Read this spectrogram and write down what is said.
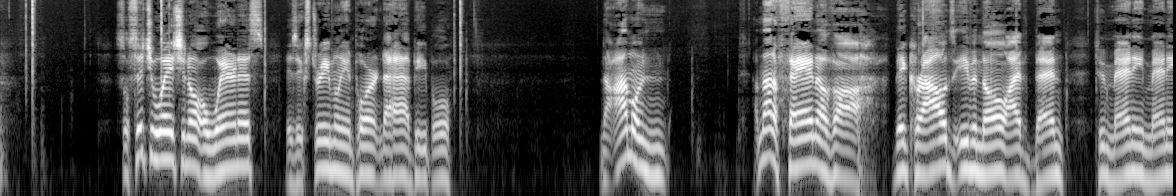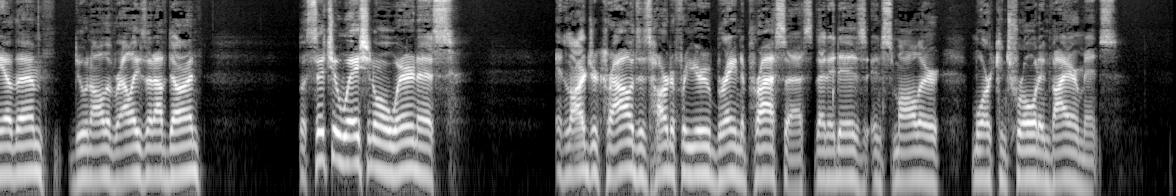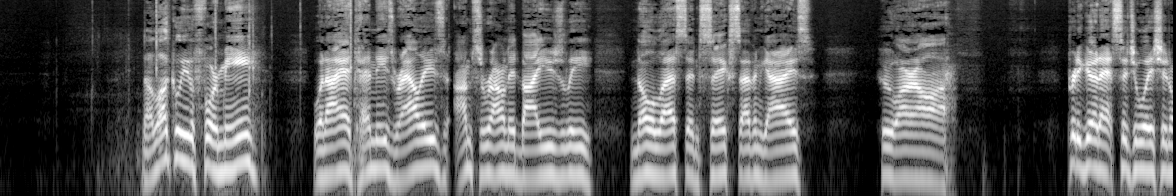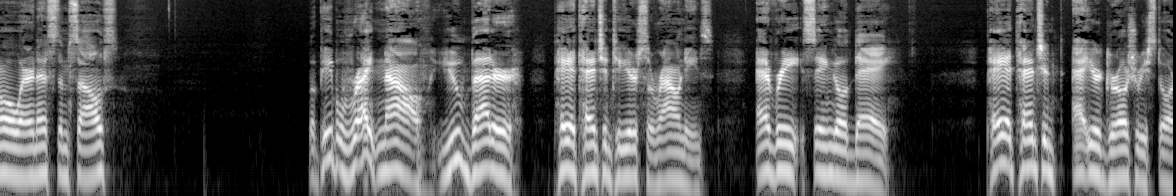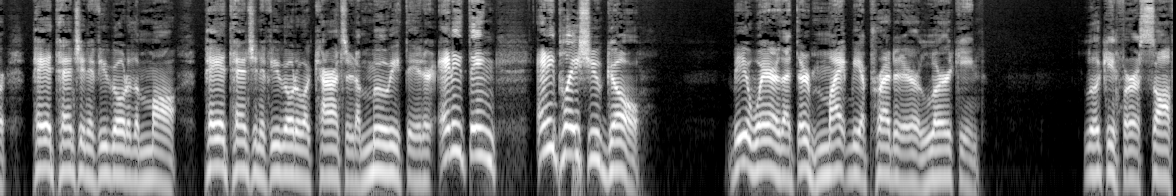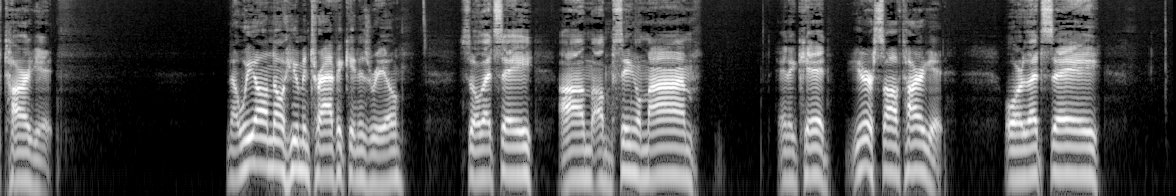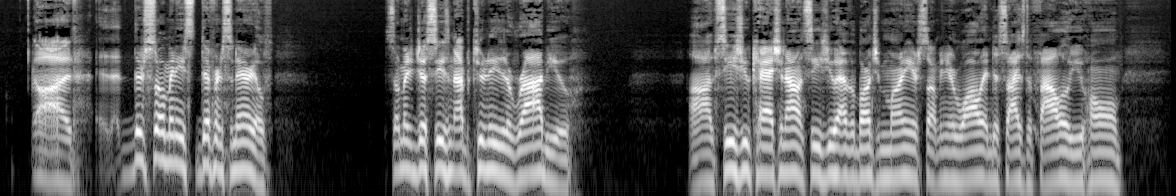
So situational awareness is extremely important to have people. Now I'm on I'm not a fan of uh big crowds even though I've been too many, many of them, doing all the rallies that I've done. But situational awareness in larger crowds is harder for your brain to process than it is in smaller, more controlled environments. Now, luckily for me, when I attend these rallies, I'm surrounded by usually no less than six, seven guys who are uh, pretty good at situational awareness themselves. But people, right now, you better pay attention to your surroundings every single day. Pay attention at your grocery store. Pay attention if you go to the mall. Pay attention if you go to a concert, a movie theater, anything, any place you go. Be aware that there might be a predator lurking looking for a soft target. Now, we all know human trafficking is real. So let's say um, I'm seeing a single mom and a kid, you're a soft target. Or let's say uh, there's so many different scenarios. Somebody just sees an opportunity to rob you. Um, sees you cashing out and sees you have a bunch of money or something in your wallet and decides to follow you home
